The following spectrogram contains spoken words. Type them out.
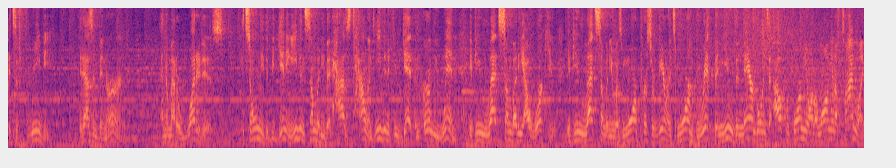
it's a freebie. It hasn't been earned. And no matter what it is, it's only the beginning. Even somebody that has talent, even if you get an early win, if you let somebody outwork you, if you let somebody who has more perseverance, more grit than you, then they are going to outperform you on a long enough timeline.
